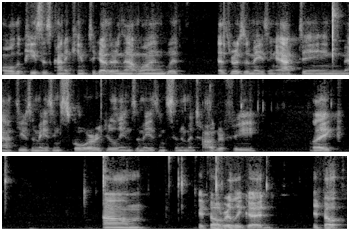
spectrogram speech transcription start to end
all the pieces kind of came together in that one with Ezra's amazing acting, Matthew's amazing score, Julian's amazing cinematography. Like um it felt really good. It felt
